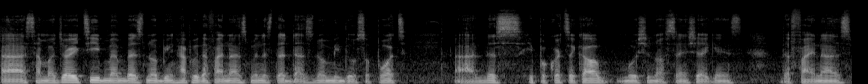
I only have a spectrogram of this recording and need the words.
Uh, some majority members not being happy with the finance minister does not mean they'll support uh, this hypocritical motion of censure against the finance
